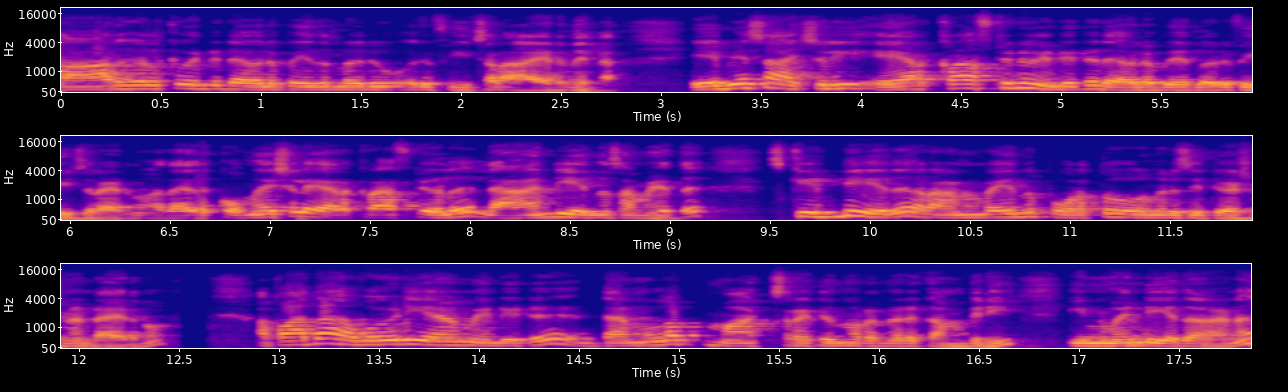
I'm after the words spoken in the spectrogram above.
കാറുകൾക്ക് വേണ്ടി ഡെവലപ്പ് ചെയ്തിട്ടുള്ള ഒരു ഒരു ഫീച്ചർ ആയിരുന്നില്ല. എ ബി എസ് ആക്ച്വലി എയർക്രാഫ്റ്റിന് വേണ്ടിയിട്ട് ഡെവലപ്പ് ചെയ്തിട്ടുള്ള ഒരു ഫീച്ചർ ആയിരുന്നു. അതായത് കൊമേഴ്ഷ്യൽ എയർക്രാഫ്റ്റുകൾ ലാൻഡ് ചെയ്യുന്ന സമയത്ത് സ്കിഡ് ചെയ്ത് റൺവേയിൽ നിന്ന് പുറത്തു പോകുന്ന ഒരു സിറ്റുവേഷൻ ഉണ്ടായിരുന്നു. അപ്പോൾ അത് അവോയ്ഡ് ചെയ്യാൻ വേണ്ടിയിട്ട് ഡൺലപ്പ് മാക്സ്റേറ്റ് എന്ന് പറയുന്ന ഒരു കമ്പനി ഇൻവെന്റ് ചെയ്തതാണ്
